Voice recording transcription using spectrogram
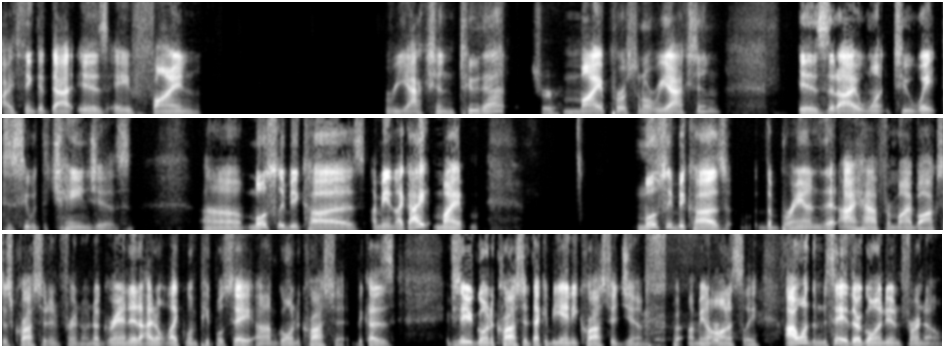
I think that that is a fine reaction to that. Sure. My personal reaction is that I want to wait to see what the change is. Uh, mostly because I mean, like I my mostly because the brand that I have for my box is CrossFit Inferno. Now, granted, I don't like when people say, "Oh, I'm going to CrossFit," because if you say you're going to CrossFit, that could be any CrossFit gym. But I mean, Sure. honestly, I want them to say they're going to Inferno,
